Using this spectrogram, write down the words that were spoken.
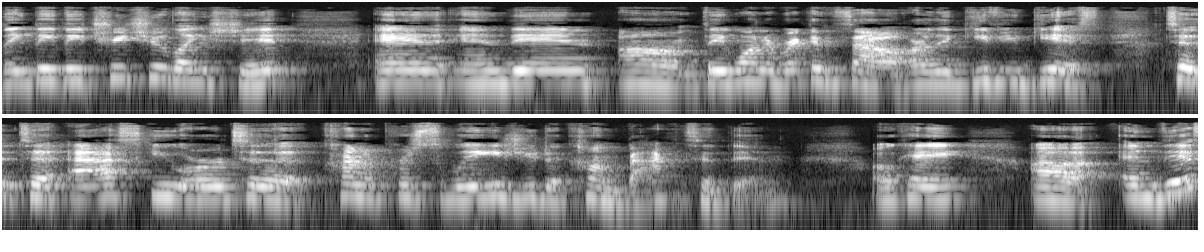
they, they, they treat you like shit and and then um, they want to reconcile or they give you gifts to to ask you or to kind of persuade you to come back to them okay uh, and this,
